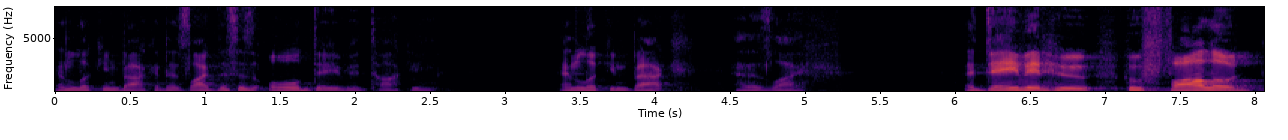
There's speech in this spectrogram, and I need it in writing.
and looking back at his life. This is old David talking and looking back at his life. A David who, who followed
